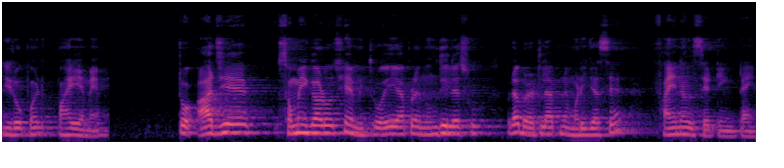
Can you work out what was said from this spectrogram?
zero point five mm તો આ જે સમયગાળો છે મિત્રો, એ આપણે નોંધી લેશું. બરાબર? એટલે આપણે મળી જશે ફાઇનલ સેટિંગ ટાઈમ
